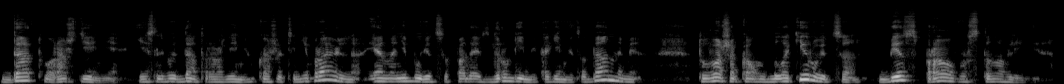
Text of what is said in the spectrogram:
дату рождения. Если вы дату рождения укажете неправильно, и она не будет совпадать с другими какими-то данными, то ваш аккаунт блокируется без права восстановления.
